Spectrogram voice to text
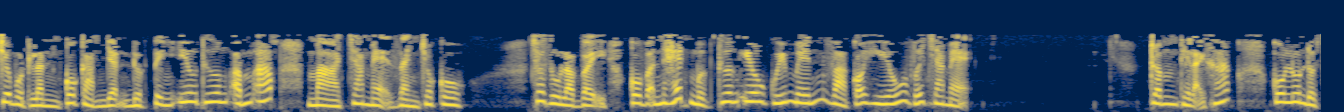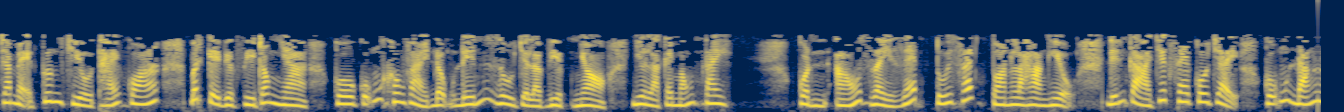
Chưa một lần cô cảm nhận được tình yêu thương ấm áp mà cha mẹ dành cho cô. Cho dù là vậy, cô vẫn hết mực thương yêu quý mến và có hiếu với cha mẹ. Trâm thì lại khác, cô luôn được cha mẹ cưng chiều thái quá, bất kể việc gì trong nhà, cô cũng không phải động đến dù chỉ là việc nhỏ như là cái móng tay. Quần áo, giày dép, túi sách toàn là hàng hiệu, đến cả chiếc xe cô chạy cũng đáng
